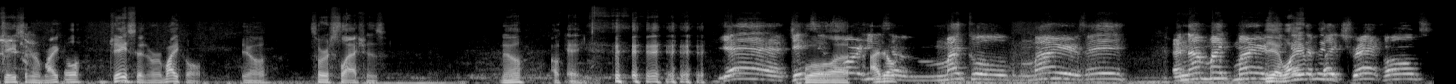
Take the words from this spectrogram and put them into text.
Jason or Michael. Jason or Michael. You know, sort of slashes. No. Okay. Yeah, Jason Well, uh, Ford, he's a Michael Myers, eh? And not Mike Myers, Yeah, why haven't they- played Shrek, Holmes.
